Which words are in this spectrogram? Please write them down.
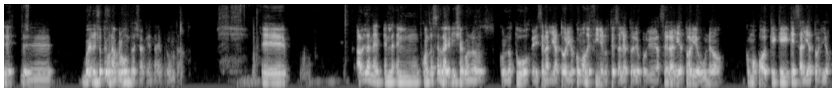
Este, bueno, yo tengo una pregunta, ya que nadie pregunta. Eh, hablan en, cuando hacen la grilla con los con los tubos que dicen aleatorio. ¿Cómo definen ustedes aleatorio? Porque hacer aleatorio uno, ¿cómo qué, qué, es aleatorio?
